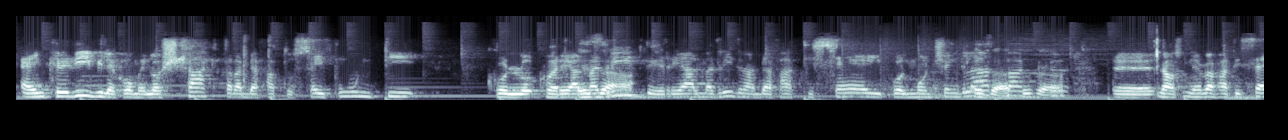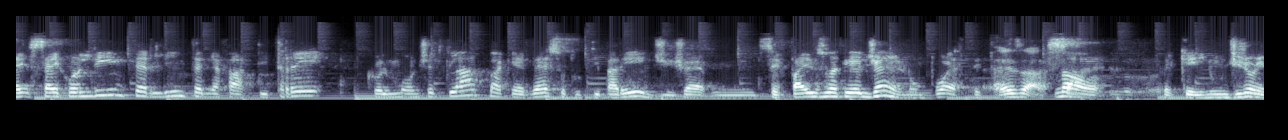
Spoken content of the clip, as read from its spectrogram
è, incredibile come lo Shakhtar abbia fatto 6 punti con, lo, con Real Madrid, esatto. il Real Madrid ne abbia fatti 6 col Mönchengladbach, esatto, esatto. Eh, no, ne abbia fatti 6 con l'Inter, l'Inter ne ha fatti 3 col Mönchengladbach e il resto tutti pareggi, cioè mh, se fai risultati del genere non puoi aspettare esatto. no. perché in un, girone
